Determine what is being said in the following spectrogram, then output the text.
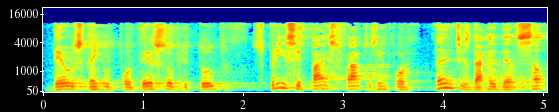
Deus tem o poder sobre tudo. Os principais fatos importantes da redenção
